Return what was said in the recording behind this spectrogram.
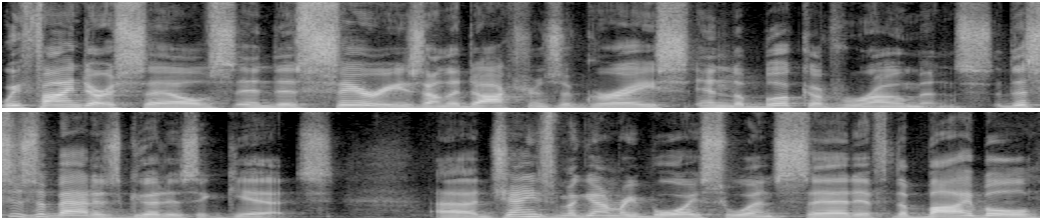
We find ourselves in this series on the doctrines of grace in the book of Romans. This is about as good as it gets. Uh, James Montgomery Boice once said if the Bible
